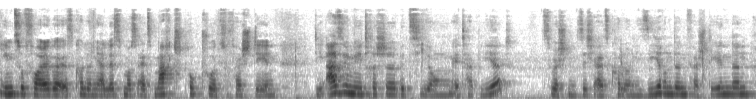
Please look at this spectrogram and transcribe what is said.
Ihm zufolge ist Kolonialismus als Machtstruktur zu verstehen, die asymmetrische Beziehungen etabliert zwischen sich als kolonisierenden, verstehenden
